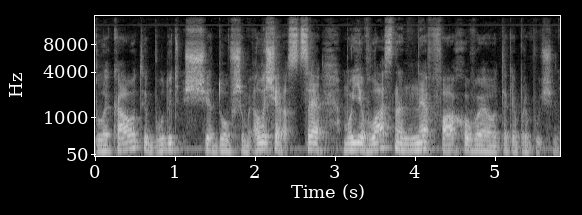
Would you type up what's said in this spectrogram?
блекаути будуть ще довшими. Але ще раз, це моє власне нефахове от таке припущення.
